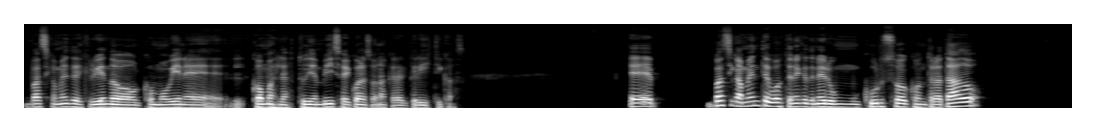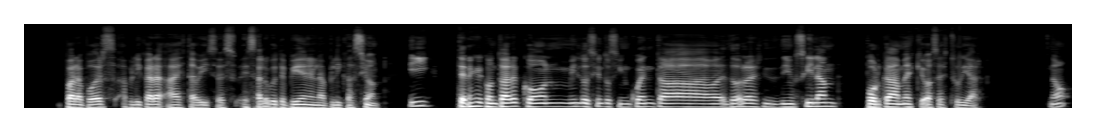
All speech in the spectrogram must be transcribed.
básicamente describiendo cómo viene, cómo es la en Visa y cuáles son las características. Eh, básicamente vos tenés que tener un curso contratado para poder aplicar a esta visa. Es, algo que te piden en la aplicación. Y tenés que contar con 1.250 dólares de New Zealand por cada mes que vas a estudiar. ¿no?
